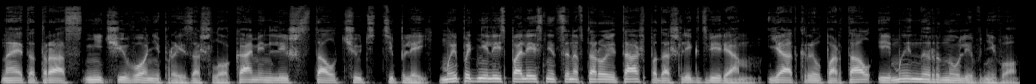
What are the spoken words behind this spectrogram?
На этот раз ничего не произошло, камень лишь стал чуть теплей. Мы поднялись по лестнице на второй этаж, подошли к дверям. Я открыл портал, и мы нырнули в него.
